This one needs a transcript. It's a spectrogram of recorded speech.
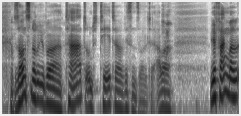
sonst noch über Tat und Täter wissen sollte. Aber wir fangen mal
